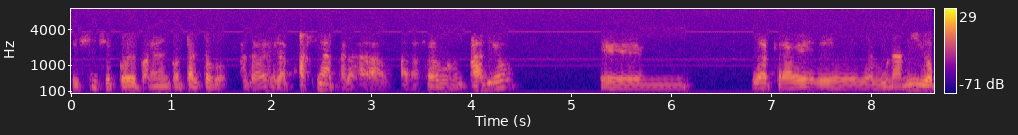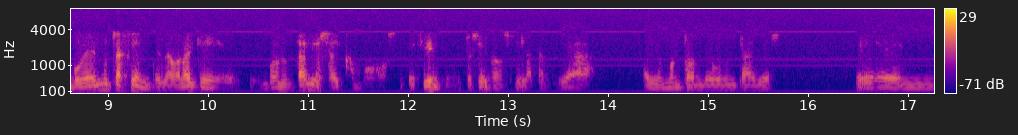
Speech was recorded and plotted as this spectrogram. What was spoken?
y sí se puede poner en contacto a través de la página para, para ser voluntario eh, o a través de, algún amigo, porque hay mucha gente, la verdad que voluntarios hay como 700, 800, no sé la cantidad, hay un montón de voluntarios. Eh,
